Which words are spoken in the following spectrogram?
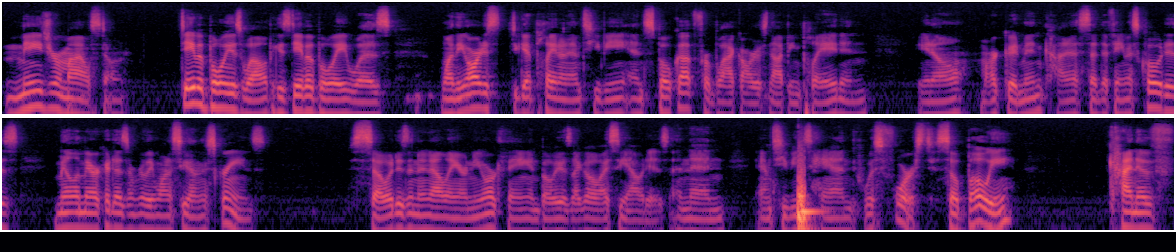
major milestone. David Bowie as well, because David Bowie was one of the artists to get played on MTV and spoke up for black artists not being played. And, you know, Mark Goodman kind of said the famous quote is, Middle America doesn't really want to see it on the screens. So it isn't an LA or New York thing. And Bowie was like, oh, I see how it is. And then MTV's hand was forced. So Bowie kind of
